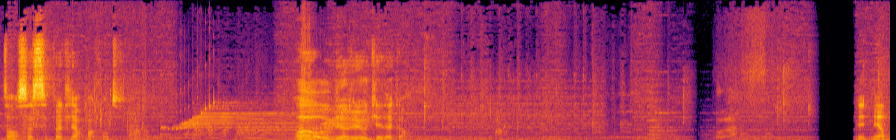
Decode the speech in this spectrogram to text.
Attends, ça c'est pas clair par contre. Oh, bien vu, ok, d'accord. Mais merde.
